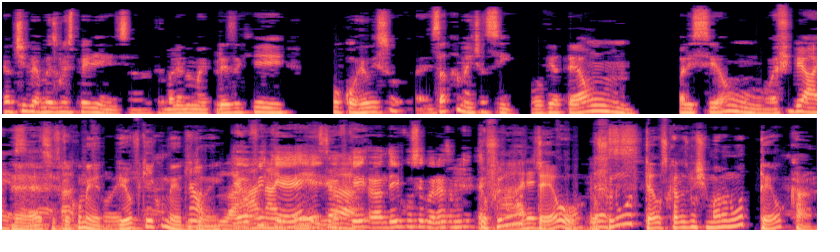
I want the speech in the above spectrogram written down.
Eu tive a mesma experiência, né? trabalhando numa empresa que ocorreu isso exatamente assim. Houve até um parecia um FBI. Assim, é, você fica com medo. Foi... Eu fiquei com medo Não, também. eu fiquei, empresa... eu fiquei, andei com segurança muito tempo. Eu fui num hotel, compras... eu fui num hotel, os caras me chamaram no hotel, cara.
